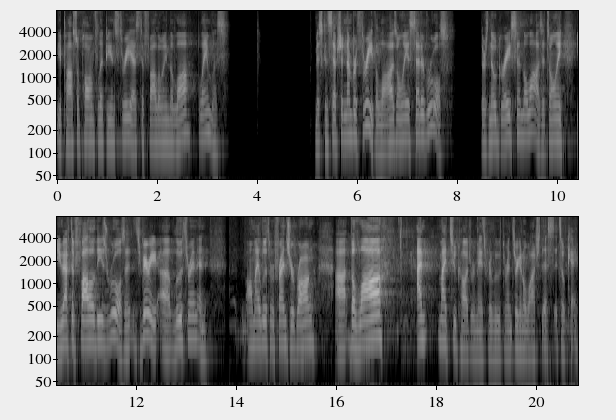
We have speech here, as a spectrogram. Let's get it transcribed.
The Apostle Paul in Philippians 3 as to following the law, blameless. Misconception number three the law is only a set of rules. There's no grace in the laws. It's only, you have to follow these rules. It's very uh, Lutheran and all my Lutheran friends, you're wrong. Uh, the law, I'm, my two college roommates were Lutherans. They're going to watch this. It's okay.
